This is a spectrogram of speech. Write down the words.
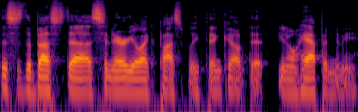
this is the best uh, scenario i could possibly think of that you know happened to me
